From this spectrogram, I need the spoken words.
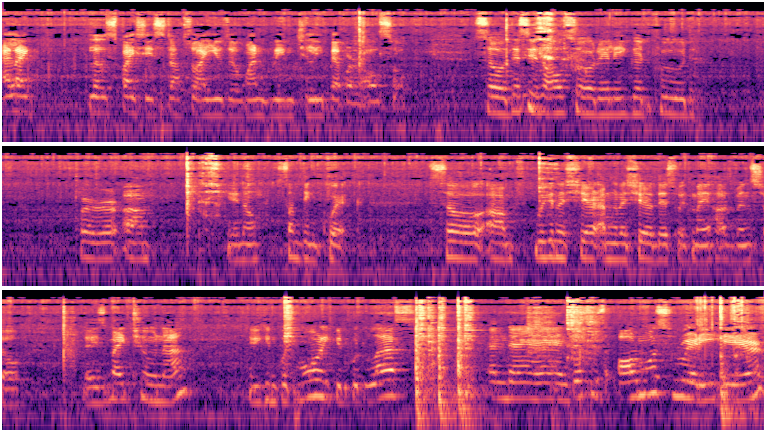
I like little spicy stuff, so I use a one green chili pepper also. So this is also really good food for, um, you know, something quick. So um, we're gonna share, I'm gonna share this with my husband. So there's my tuna. You can put more, you can put less. And then this is almost ready here,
